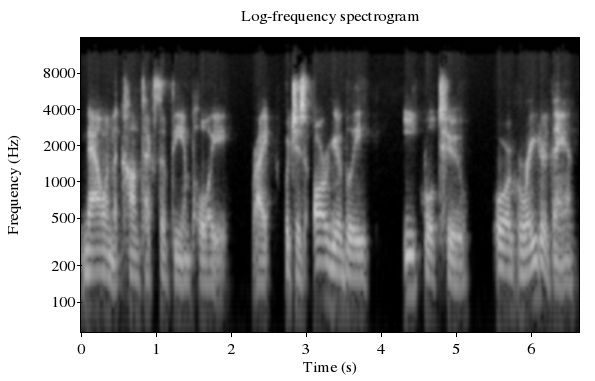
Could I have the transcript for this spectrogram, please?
now in the context of the employee right which is arguably equal to or greater than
